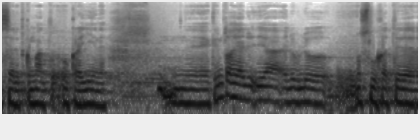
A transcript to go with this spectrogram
серед команд України. Е, Крім того, я, я люблю ну, слухати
